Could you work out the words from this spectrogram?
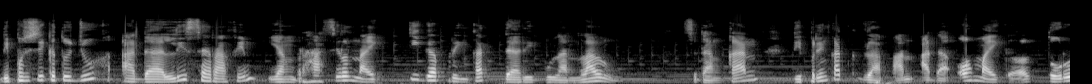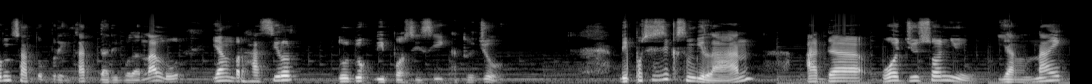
Di posisi ketujuh ada Liz Seraphim yang berhasil naik tiga peringkat dari bulan lalu. Sedangkan di peringkat ke-8 ada Oh My Girl turun satu peringkat dari bulan lalu yang berhasil duduk di posisi ketujuh. Di posisi ke-9 ada Woju Sonyu yang naik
